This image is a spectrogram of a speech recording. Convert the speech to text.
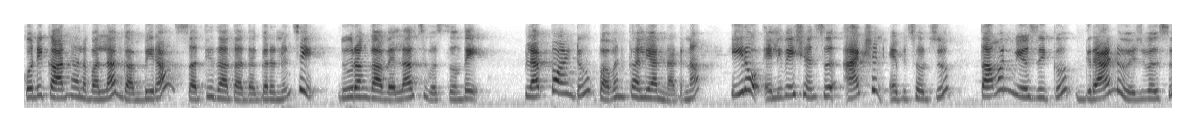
కొన్ని కారణాల వల్ల గంభీర సత్యదాత దగ్గర నుంచి దూరంగా వెళ్ళాల్సి వస్తుంది. ప్లగ్ పాయింట్ పవన్ కళ్యాణ్ నటన hero elevations action episodes Thaman music grand visuals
